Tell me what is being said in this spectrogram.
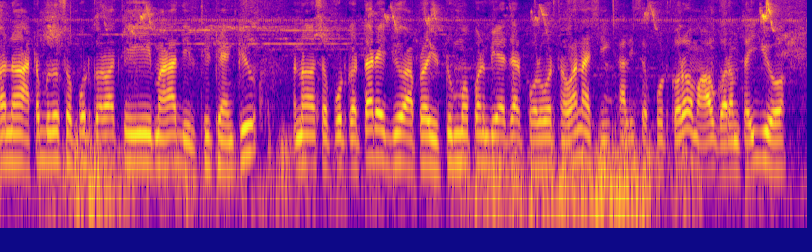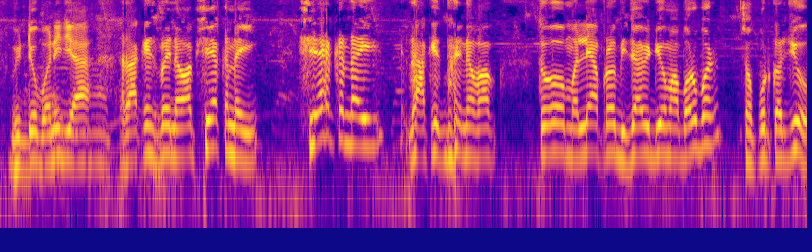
અને આટલો બધો સપોર્ટ કરવાથી મારા દિલથી થેન્ક યુ અને સપોર્ટ કરતા રહેજો. આપણે યુટ્યુબમાં પણ બે હજાર ફોલોવર થવાના છીએ. ખાલી સપોર્ટ કરો. માહોલ ગરમ થઈ ગયો. વીડિયો બની ગયા. રાકેશભાઈ નવાબ શેખ નહીં? શેખ નહીં? રાકેશભાઈ નવાબ તો મળીએ આપણે બીજા વિડીયોમાં. બરોબર? સપોર્ટ કરજો.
